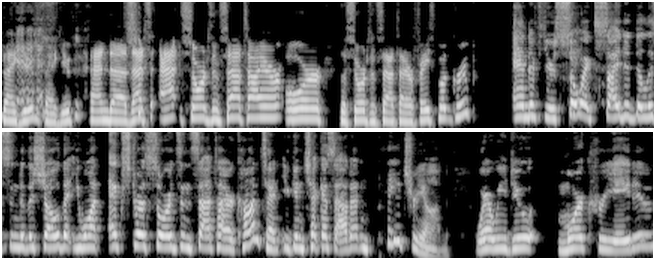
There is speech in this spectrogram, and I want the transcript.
Thank you, thank you. And uh, that's at Swords and Satire or the Swords and Satire Facebook group. And if you're so excited to listen to the show that you want extra swords and satire content, you can check us out on Patreon, where we do more creative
